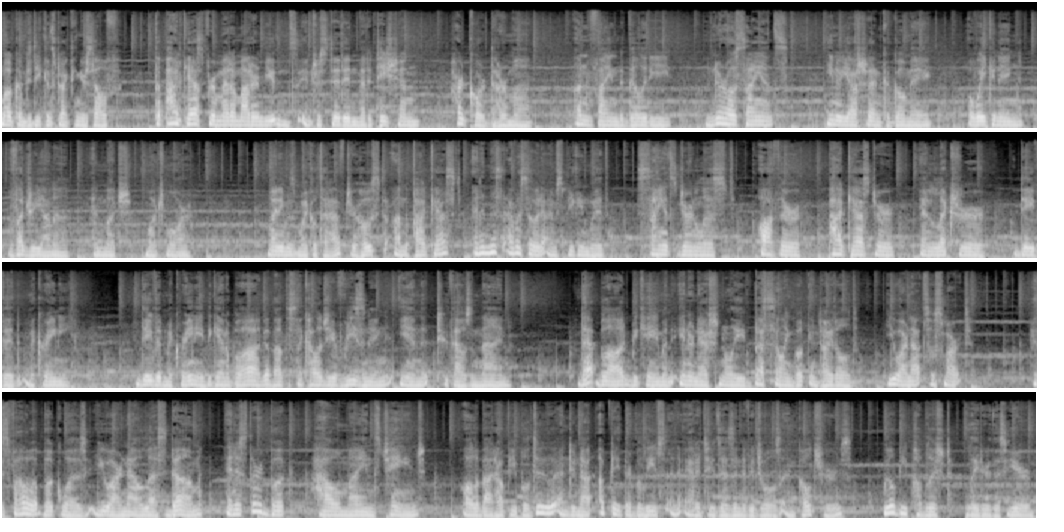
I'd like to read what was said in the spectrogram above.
Welcome to Deconstructing Yourself, the podcast for meta modern mutants interested in meditation, hardcore dharma, unfindability, neuroscience, Inuyasha and Kagome, awakening, Vajrayana, and much, much more. My name is Michael Taft, your host on the podcast, and in this episode, I'm speaking with science journalist, author, podcaster, and lecturer David McRaney. David McRaney began a blog about the psychology of reasoning in 2009. That blog became an internationally best selling book entitled You Are Not So Smart. His follow up book was You Are Now Less Dumb, and his third book, How Minds Change, all about how people do and do not update their beliefs and attitudes as individuals and cultures, will be published later this year.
